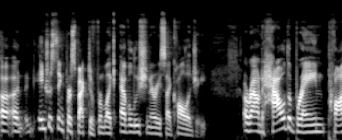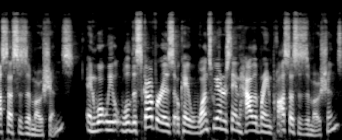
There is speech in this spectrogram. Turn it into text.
uh, an interesting perspective from like evolutionary psychology around how the brain processes emotions. And what we will discover is okay, once we understand how the brain processes emotions,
